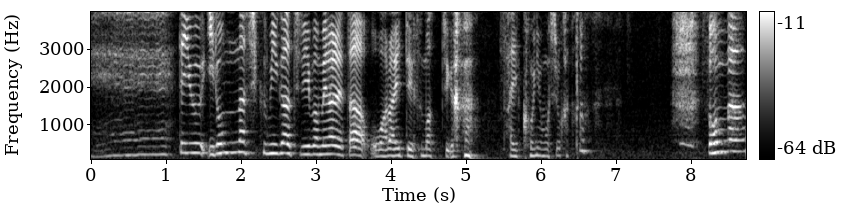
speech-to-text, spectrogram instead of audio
へっていういろんな仕組みが散りばめられたお笑いデスマッチが 最高に面白かった。ーそんな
